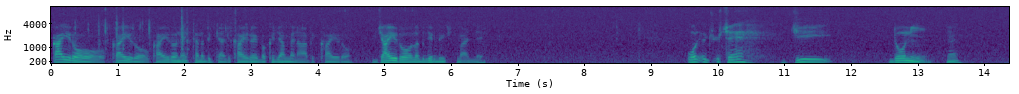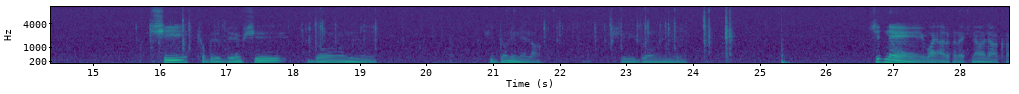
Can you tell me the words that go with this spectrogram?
Kairo, Kairo, Kairo ne? Tanıdık geldi. Kairo'ya bakacağım ben abi. Kairo. Cairo olabilir büyük ihtimalle. 13 3'e G Doni ne? Çok özür dilerim. Şi Doni. Şi Doni ne lan? Şi Doni. Sydney. Vay arkadaş ne alaka?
